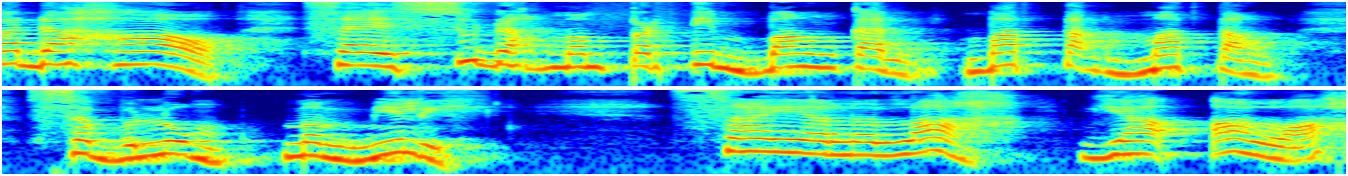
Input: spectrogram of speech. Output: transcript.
padahal saya sudah mempertimbangkan matang-matang sebelum memilih. Saya lelah, ya Allah,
